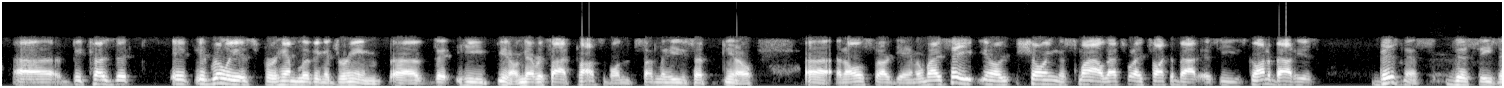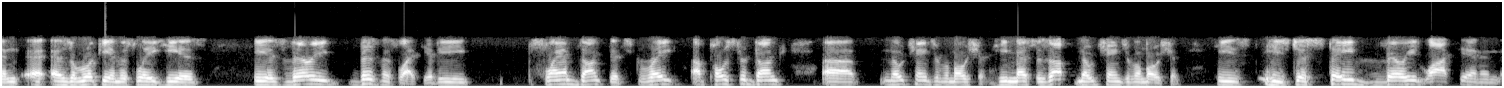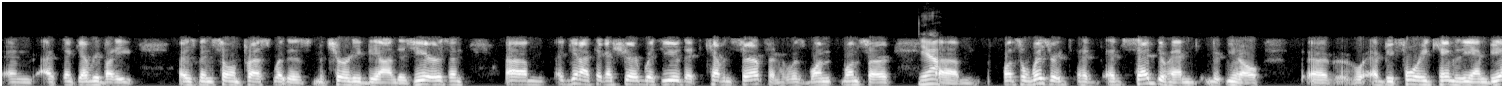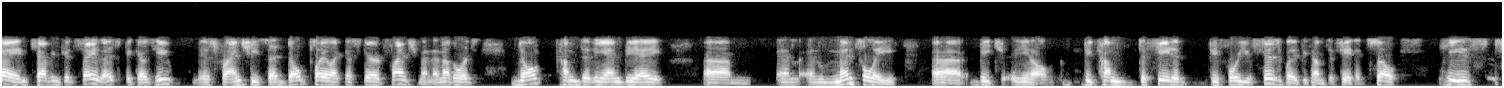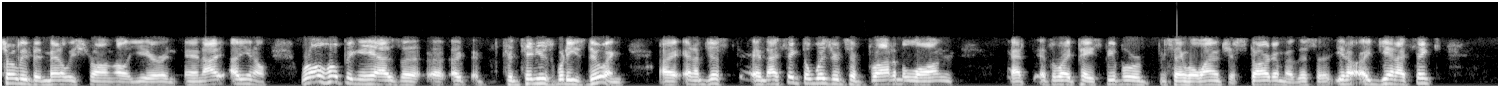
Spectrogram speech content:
uh, because it it, it really is for him living a dream uh, that he you know never thought possible and suddenly he's at you know uh, an All Star game. And when I say you know showing the smile, that's what I talk about. As he's gone about his business this season as a rookie in this league, he is he is very businesslike. If he slam dunk that's great, a poster dunk, uh, no change of emotion. He messes up, no change of emotion. He's he's just stayed very locked in, and and I think everybody has been so impressed with his maturity beyond his years. And um, again, I think I shared with you that Kevin Seraphin, who was one once our yeah. um, once a wizard, had, had said to him, you know, uh, before he came to the NBA, and Kevin could say this because he is French. He said, "Don't play like a scared Frenchman." In other words, don't come to the NBA um, and, and mentally uh, be, you know, become defeated before you physically become defeated. So he's certainly been mentally strong all year, and and I, I you know, we're all hoping he has a, a, a continues what he's doing. Uh, and I'm just, and I think the Wizards have brought him along at, at the right pace. People were saying, well, why don't you start him or this? Or, you know, again, I think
